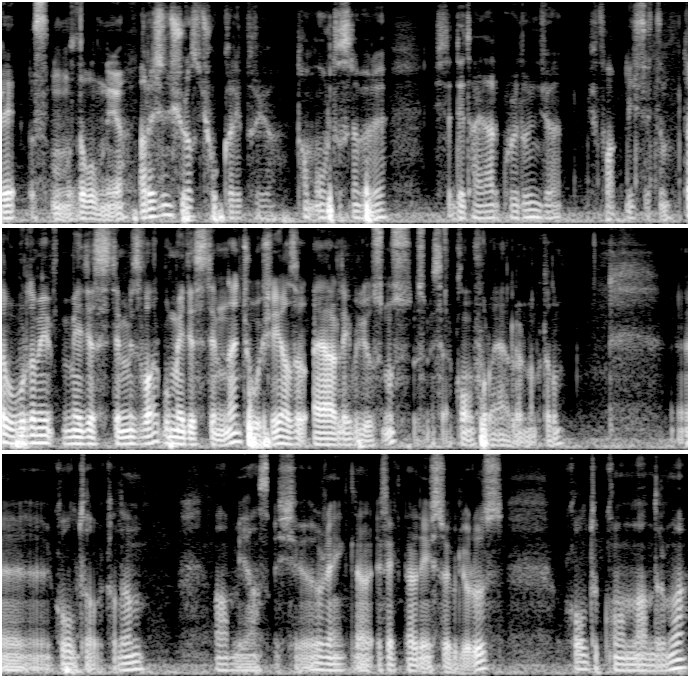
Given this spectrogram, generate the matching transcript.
ve ısınmamız da bulunuyor. Aracın şurası çok garip duruyor. Tam ortasına böyle işte detaylar koyulunca bir farklı hissettim. Tabi burada bir medya sistemimiz var. Bu medya sisteminden çoğu şeyi hazır ayarlayabiliyorsunuz. Mesela konfor ayarlarına bakalım. Ee, koltuğa bakalım. Ambiyans ışığı, renkler, efektler değiştirebiliyoruz. Koltuk konumlandırma.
